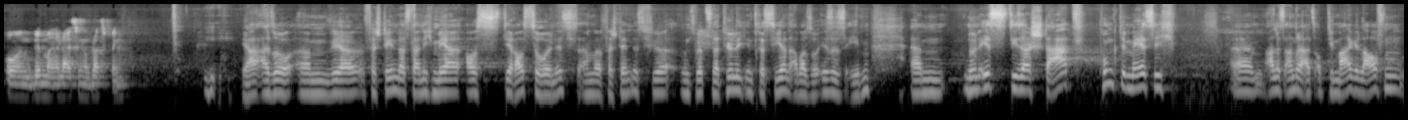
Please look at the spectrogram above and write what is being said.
und will meine Leistung am Platz bringen. Ja, also ähm, wir verstehen, dass da nicht mehr aus dir rauszuholen ist. Haben wir Verständnis für. Uns wird es natürlich interessieren, aber so ist es eben. Ähm, nun ist dieser Start punktemäßig ähm, alles andere als optimal gelaufen.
